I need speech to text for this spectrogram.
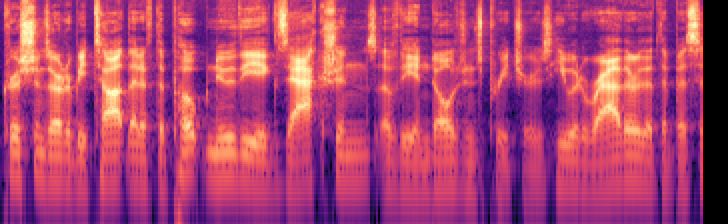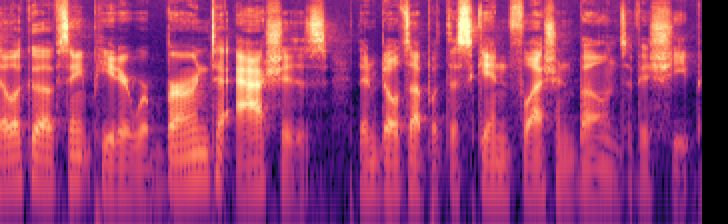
Christians are to be taught that if the Pope knew the exactions of the indulgence preachers, he would rather that the Basilica of St. Peter were burned to ashes than built up with the skin, flesh, and bones of his sheep.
